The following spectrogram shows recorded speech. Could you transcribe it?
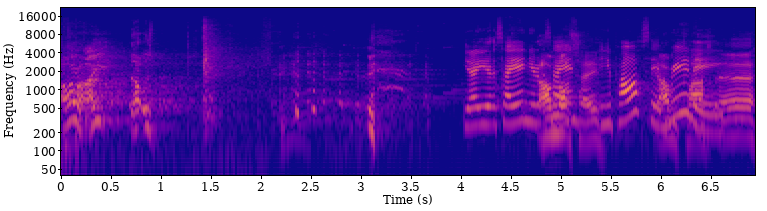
all right. That was. You know, you're not saying, you're not I'm saying. not saying. Are you passing, I'm really? pass- uh,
